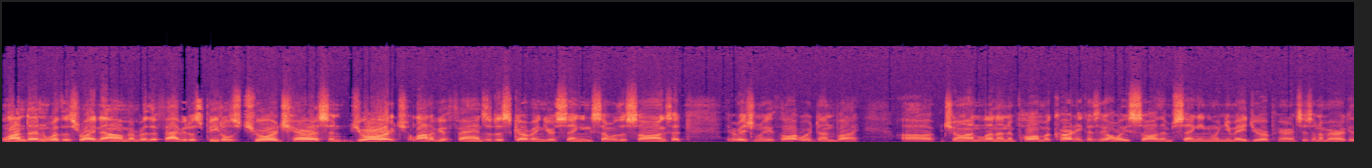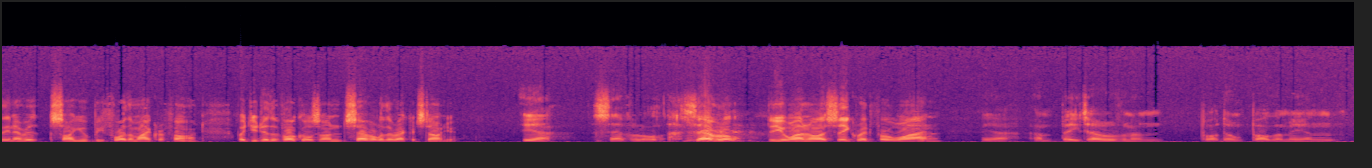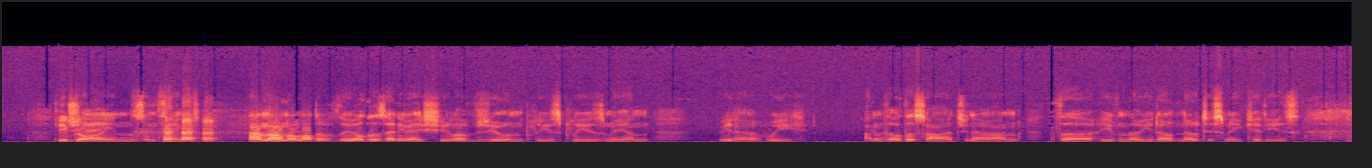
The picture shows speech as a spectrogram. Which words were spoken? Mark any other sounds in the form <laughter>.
London with us right now, a member of the fabulous Beatles, George Harrison. George, a lot of your fans are discovering you're singing some of the songs that they originally thought were done by uh, John Lennon and Paul McCartney because they always saw them singing. When you made your appearances in America, they never saw you before the microphone. But you do the vocals on several of the records, don't you? Yeah, several. <laughs> Several. do you want to know a secret for one? Yeah, and Beethoven and Don't Bother Me and Keep going. Chains and things. <laughs> and on a lot of the others anyway, She Loves You and Please Please Me and, you know, we, and the other side, you know, and the Even Though You Don't Notice Me Kiddies.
